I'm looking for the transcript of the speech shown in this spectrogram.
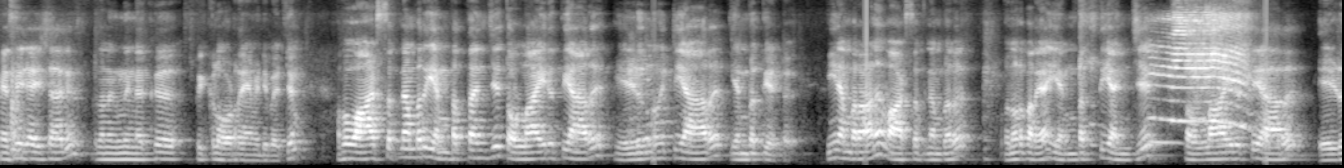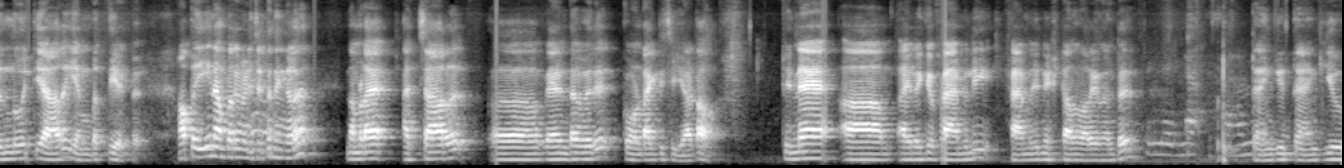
മെസ്സേജ് അയച്ചാലും നി- നിങ്ങൾക്ക് പിക്കിൾ ഓർഡർ ചെയ്യാൻ വേണ്ടി പറ്റും. അപ്പോൾ വാട്സപ്പ് നമ്പർ എൺപത്തഞ്ച് തൊള്ളായിരത്തി ആറ് എഴുന്നൂറ്റി ആറ് എൺപത്തി എട്ട് ഈ നമ്പറാണ് വാട്സപ്പ് നമ്പർ ഒന്നുകൂടെ പറയാം എൺപത്തി അഞ്ച് തൊള്ളായിരത്തി ആറ് എഴുന്നൂറ്റി ആറ് എൺപത്തി എട്ട് അപ്പൊ ഈ നമ്പറിൽ വിളിച്ചിട്ട് നിങ്ങൾ നമ്മുടെ അച്ചാറ് വേണ്ടവർ കോണ്ടാക്ട് ചെയ്യാം കേട്ടോ. പിന്നെ അതിലേക്ക് ഫാമിലി ഫാമിലിന് ഇഷ്ടമെന്ന് പറയുന്നുണ്ട്. താങ്ക് യു താങ്ക് യു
